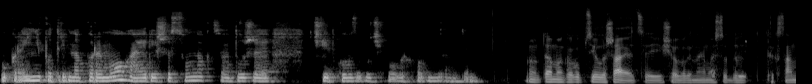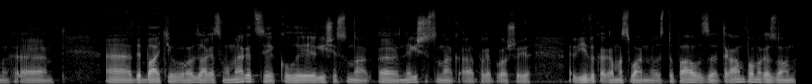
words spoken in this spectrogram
Україні потрібна перемога, і Ріші Сунак це дуже чітко озвучив у Верховній Раді. Ну, тема корупції лишається. Якщо вернемося до тих самих е, е, дебатів зараз в Америці, коли Ріші Сунак, е, не Ріші Сунак, а перепрошую, Вівек Рамасвамі виступав з Трампом разом.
